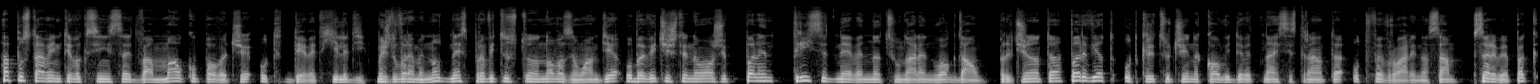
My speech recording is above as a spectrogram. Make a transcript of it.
а поставените вакцини са едва малко повече от 9000. Междувременно днес правителството на Нова Зеландия обяви, че ще наложи пълен 30-дневен национален локдаун. Причината – първият открит случай на COVID-19 страната от февруари насам. В Сърбия пък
